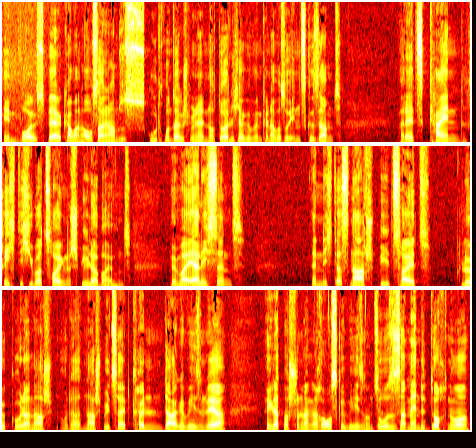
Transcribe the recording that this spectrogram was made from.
in Wolfsberg kann man auch sagen, haben sie es gut runtergespielt und hätten noch deutlicher gewinnen können, aber so insgesamt war da jetzt kein richtig überzeugendes Spiel dabei. Und wenn wir ehrlich sind, wenn nicht das Nachspielzeitglück oder, Nach oder Nachspielzeitkönnen da gewesen wäre, wäre Gladbach schon lange raus gewesen. Und so ist es am Ende doch nur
